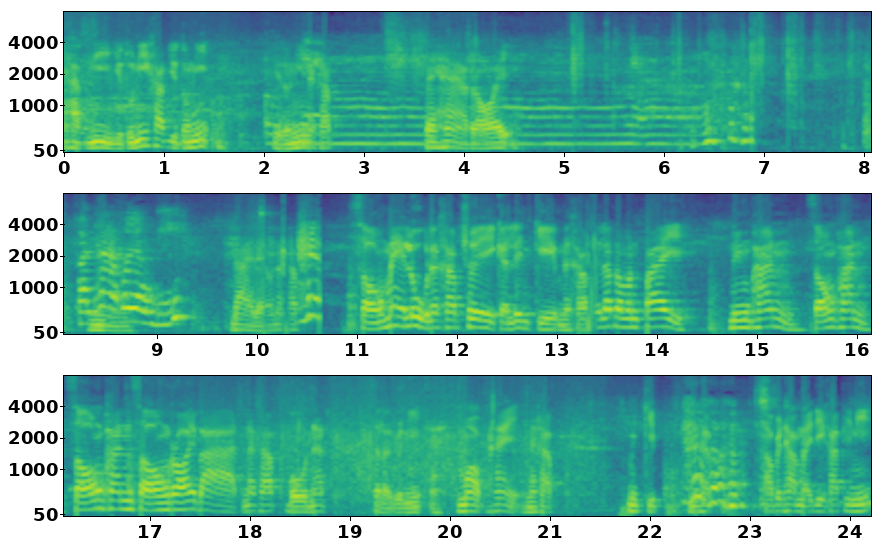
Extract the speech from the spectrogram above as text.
นะครับ นี่อยู่ตรงนี้ครับ อยู่ตรงนี้ อยู่ตรงนี้นะครับ ได้ห้าร้อยพันห้าก็ยังดีได้แล้วนะครับสองแม่ลูกนะครับ ช่วยกันเล่นเกมนะครับ ได้รับรางวัลไปหนึ่งพันสองพันสองพันสองร้อยบาทนะครับ โบนัสสำหรับวันนี้อะมอบให้นะครับ ไม่กิฟนะครับ เอาไปทำอะไรดีครับทีนี้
